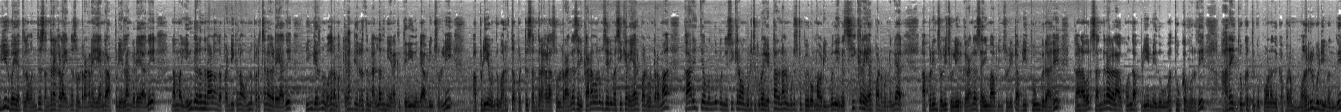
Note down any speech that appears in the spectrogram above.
உயிர் பயத்தில் வந்து சந்திரகலா என்ன சொல்கிறாங்கன்னா எங்க அப்படியெல்லாம் கிடையாது. நம்ம எங்கே இருந்தனாலும் அதை பண்ணிக்கலாம் ஒன்றும் பிரச்சனை கிடையாது. இங்கேருந்து முதல் நம்ம கிளம்பிடுறது நல்லதுன்னு எனக்கு தெரியுதுங்க அப்படின்னு சொல்லி அப்படியே வந்து வருத்தப்பட்டு சந்திரகலா சொல்கிறாங்க சரி கணவரும் சரிம்மா சீக்கிரம் ஏற்பாடு பண்ணுறோமா காரியத்தை வந்து கொஞ்சம் சீக்கிரமாக முடிச்சுக்கிடுவோம் எட்டாவது நாள் முடிச்சுட்டு போயிடுவோமா அப்படிங்கும்போது எங்கள் சீக்கிரம் ஏற்பாடு பண்ணுங்க அப்படின்னு சொல்லி சொல்லியிருக்கிறாங்க. சரிம்மா அப்படின்னு சொல்லிட்டு அப்படியே தூங்குறாரு. கணவர் சந்திரகலாவுக்கு வந்து அப்படியே மெதுவாக தூக்கம் வருது. அரை தூக்கத்துக்கு போனதுக்கப்புறம் மறுபடி வந்து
